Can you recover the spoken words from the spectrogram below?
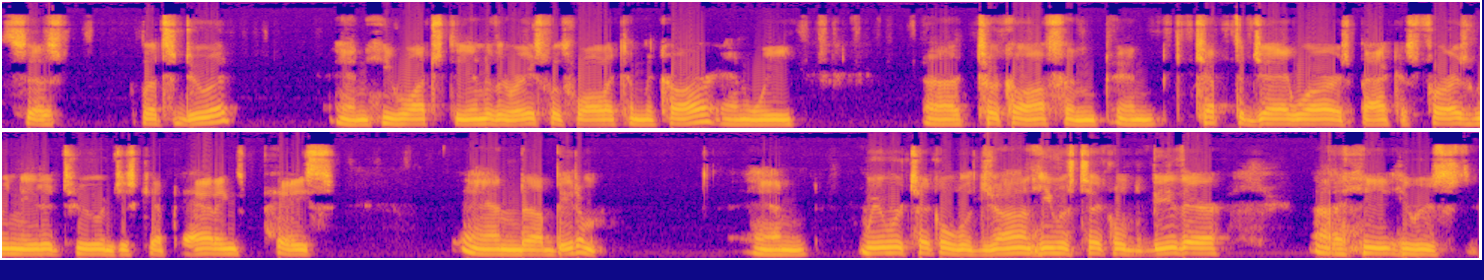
says, let's do it. And he watched the end of the race with Wollek in the car, and we uh, took off and, and kept the Jaguars back as far as we needed to and just kept adding pace and uh, beat them. And we were tickled with John. He was tickled to be there. Uh, he, he was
